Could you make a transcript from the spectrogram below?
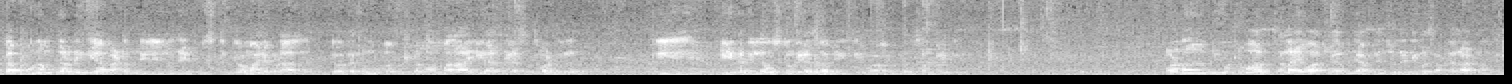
आता पूनम कर्णिक या मॅडम लिहिलेलं एक पुस्तक जेव्हा माझ्याकडे आलं तेव्हा त्याचं मुखपृष्ठ पाहून मलाही आधी असंच वाटलं की ही एखादी लव्ह स्टोरी असावी किंवा तत्सम काहीतरी. पण मी म्हटलं बा चला हे वाचूया म्हणजे आपले जुने दिवस आपल्याला आठवतील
